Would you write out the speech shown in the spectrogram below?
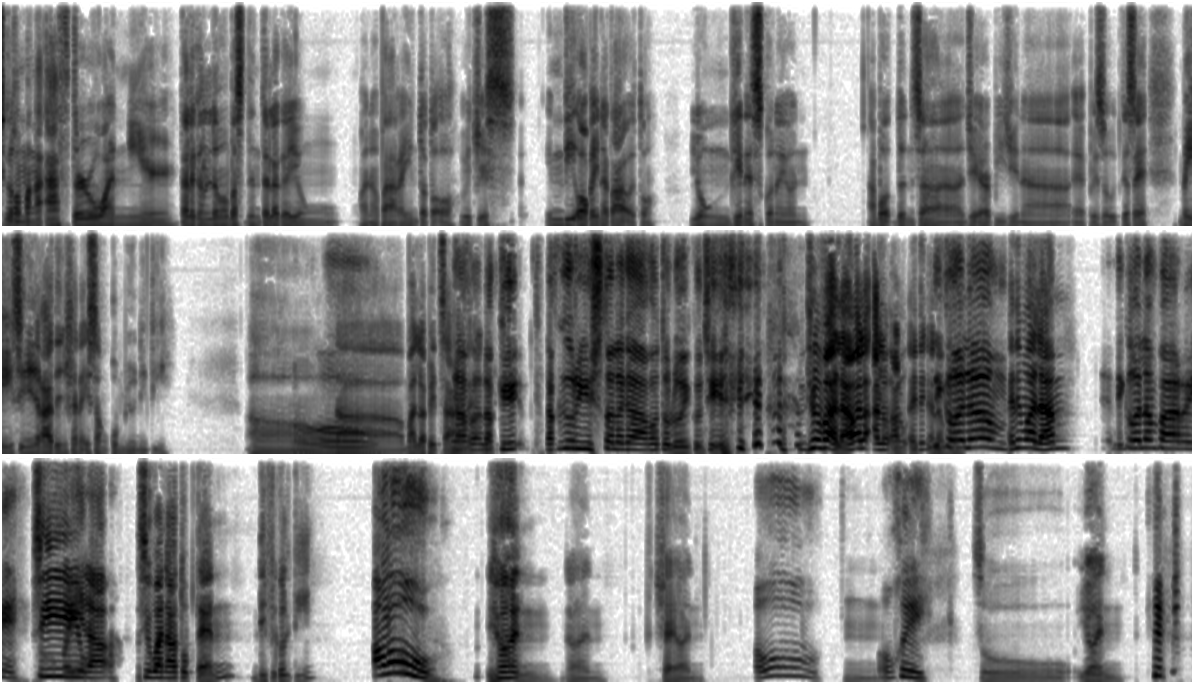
siguro mga after one year, talagang lumabas din talaga yung, ano para, yung totoo, which is, hindi okay na tao to. Yung gines ko na yun about dun sa JRPG na episode. Kasi may sinira din siya na isang community um, Oh. na malapit sa Na, atin. na, na-curious talaga ako tuloy kung sino. Hindi mo ba alam? Alam, alam, alam- I think Hindi alam ko mo. alam. Hindi mo alam? Hindi ko alam pare. Si, Mahina. si 1 out of 10, difficulty. Oh! Yun. Yun. Siya yun. Oh! Hmm. Okay. So, yun.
